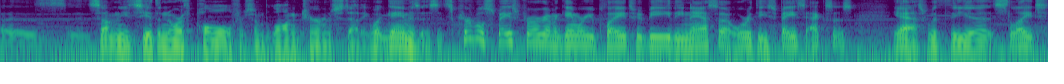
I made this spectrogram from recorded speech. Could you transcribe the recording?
uh, something you'd see at the North Pole for some long-term study. What game is this? It's Kerbal Space Program, a game where you play to be the NASA or the SpaceX's. Yes, with the uh, slight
